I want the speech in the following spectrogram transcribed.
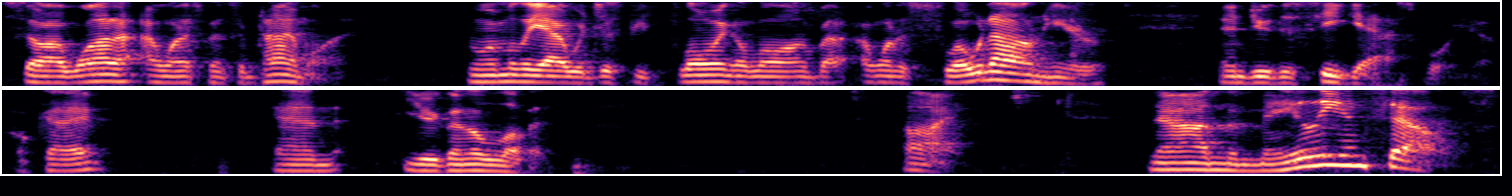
so I want to I want to spend some time on it. Normally I would just be flowing along, but I want to slow down here and do the cGAS for you. Okay, and you're gonna love it. All right. Now, in mammalian cells,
